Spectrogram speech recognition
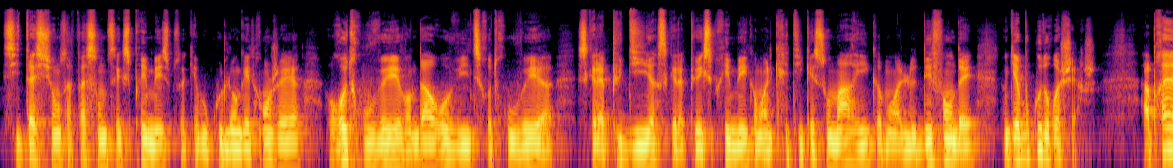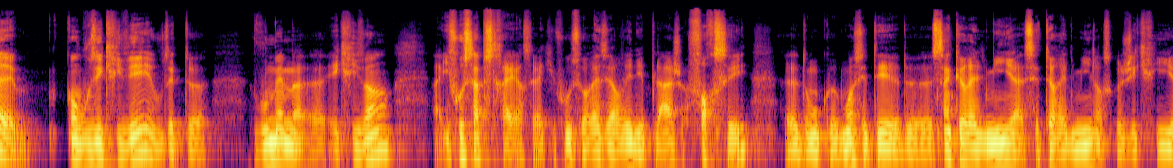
citations, sa façon de s'exprimer, c'est pour ça qu'il y a beaucoup de langues étrangères, retrouver Vanda Rovitz, retrouver ce qu'elle a pu dire, ce qu'elle a pu exprimer, comment elle critiquait son mari, comment elle le défendait. Donc il y a beaucoup de recherche. Après, quand vous écrivez, vous êtes vous-même euh, écrivain, il faut s'abstraire, c'est-à-dire qu'il faut se réserver des plages forcées. Euh, donc euh, moi, c'était de 5h30 à 7h30 lorsque j'écris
